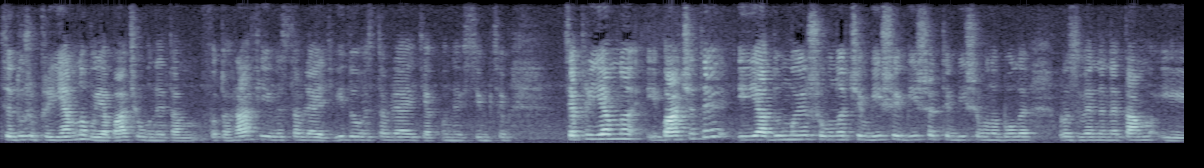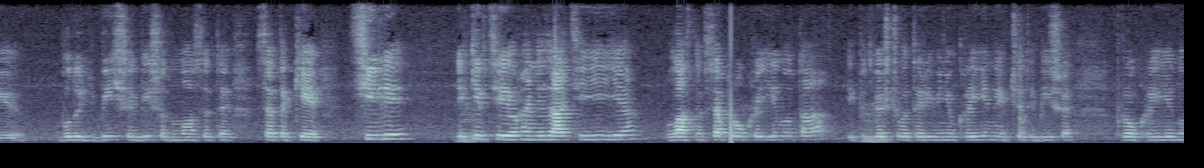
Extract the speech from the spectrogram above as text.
Це дуже приємно, бо я бачу, вони там фотографії виставляють, відео виставляють, як вони всім цим. Це приємно і бачити, і я думаю, що воно чим більше і більше, тим більше воно буде розвинене там і будуть більше і більше доносити все-таки цілі, які в цій організації є. Власне, все про Україну та і підвищувати рівень України, і вчити більше про Україну.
